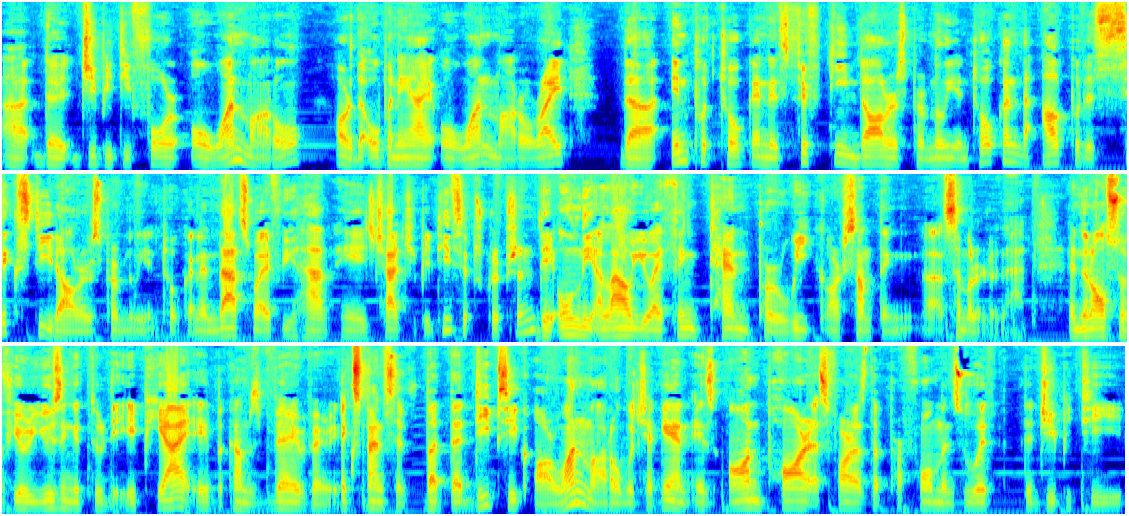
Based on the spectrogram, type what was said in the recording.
uh, the GPT-4 o1 model or the OpenAI o1 model, right? The input token is $15 per million token. The output is $60 per million token. And that's why if you have a ChatGPT subscription, they only allow you, I think, 10 per week or something uh, similar to that. And then also if you're using it through the API, it becomes very, very expensive. But the DeepSeek R1 model, which again is on par as far as the performance with the GPT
